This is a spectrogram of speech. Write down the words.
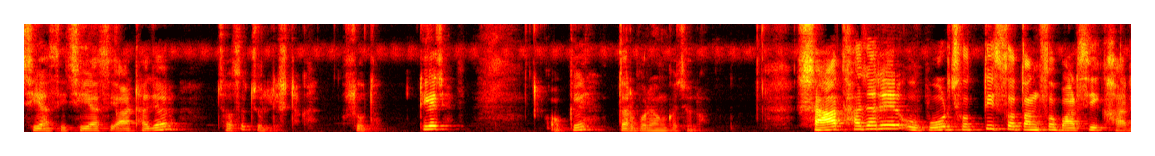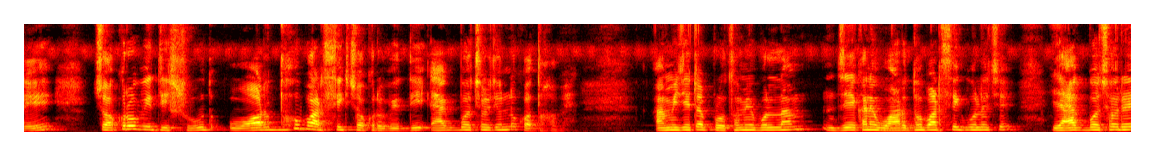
ছিয়াশি ছিয়াশি আট হাজার ছশো চল্লিশ টাকা সুদ, ঠিক আছে? ওকে, তারপরে অঙ্ক চলো। সাত হাজারের উপর ছত্রিশ শতাংশ বার্ষিক হারে চক্রবৃদ্ধি সুদ অর্ধবার্ষিক চক্রবৃদ্ধি এক বছরের জন্য কত হবে? আমি যেটা প্রথমে বললাম যে এখানে অর্ধবার্ষিক বলেছে, এক বছরে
